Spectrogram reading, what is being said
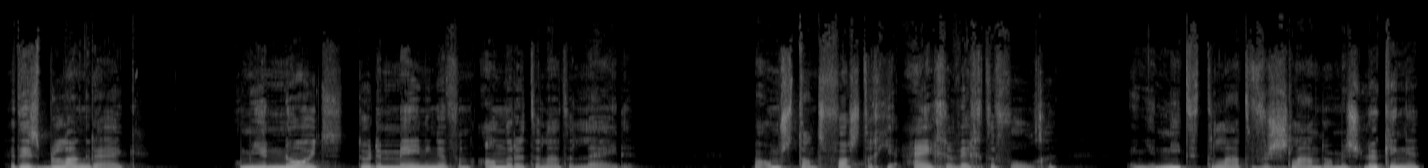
Het is belangrijk om je nooit door de meningen van anderen te laten leiden, maar om standvastig je eigen weg te volgen en je niet te laten verslaan door mislukkingen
